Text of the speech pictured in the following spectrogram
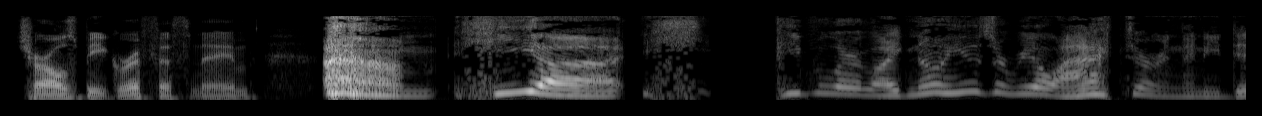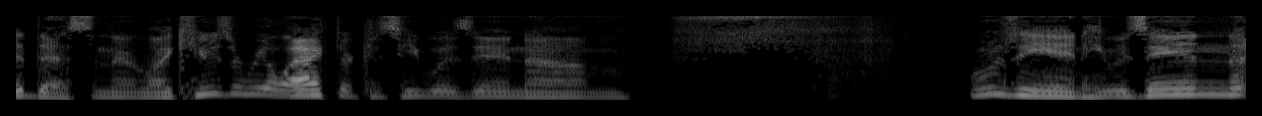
Charles B. Griffith name. um, he, uh, he, people are like, no, he was a real actor, and then he did this, and they're like, he was a real actor because he was in, um, what was he in? He was in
